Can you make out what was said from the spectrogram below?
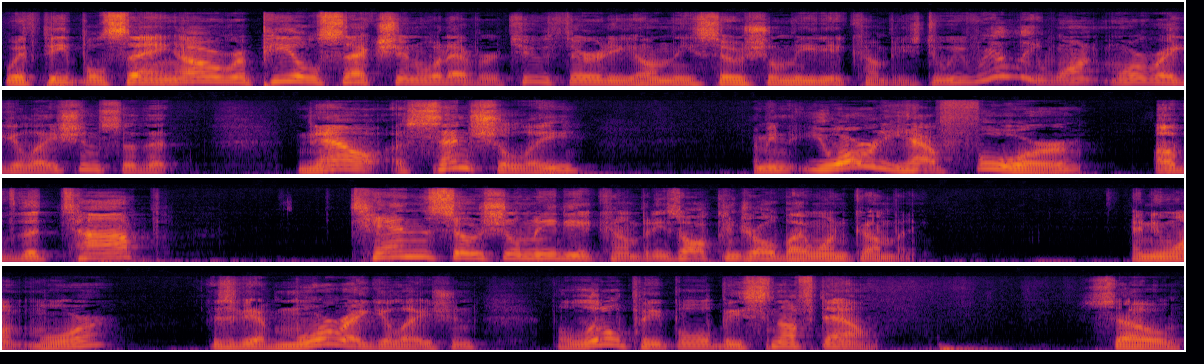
with people saying, oh, repeal section whatever, 230 on these social media companies. Do we really want more regulation so that now essentially, I mean, you already have four of the top 10 social media companies, all controlled by one company. And you want more? Because if you have more regulation, the little people will be snuffed out. So,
